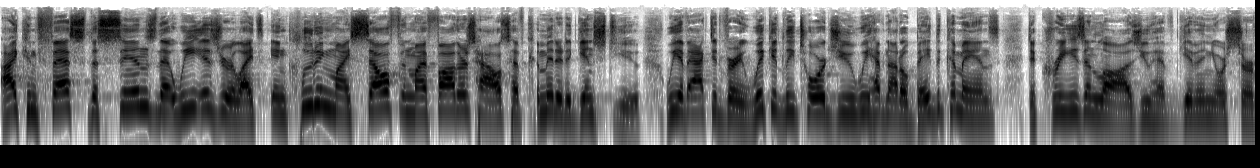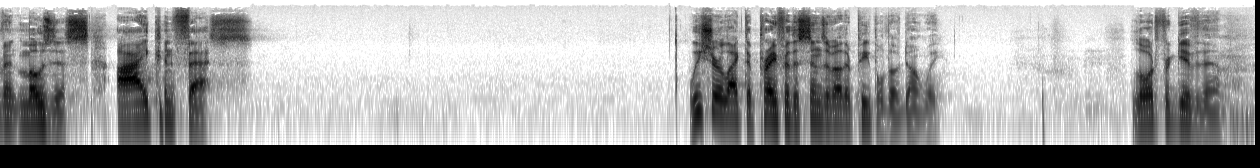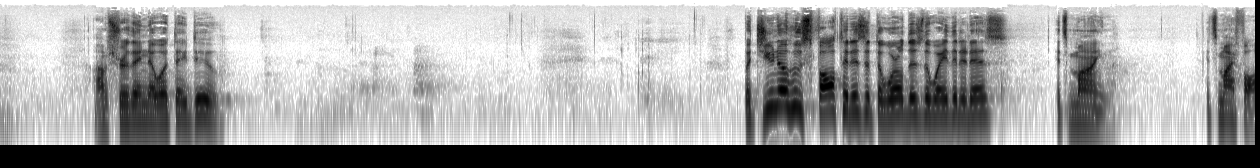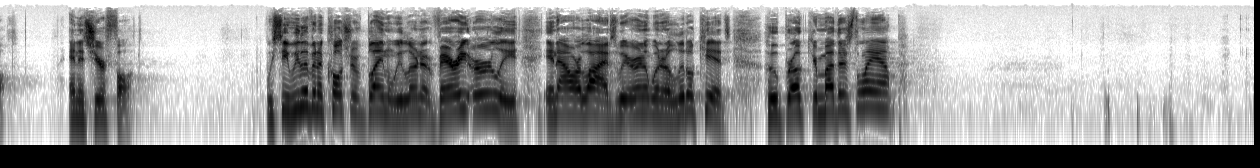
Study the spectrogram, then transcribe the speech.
I confess the sins that we Israelites, including myself and my father's house, have committed against you. We have acted very wickedly towards you. We have not obeyed the commands, decrees, and laws you have given your servant Moses. I confess. We sure like to pray for the sins of other people, though, don't we? Lord, forgive them. I'm sure they know what they do. But do you know whose fault it is that the world is the way that it is? It's mine. It's my fault. And it's your fault. We see, we live in a culture of blame, and we learn it very early in our lives. We learn it when we are little kids. Who broke your mother's lamp?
